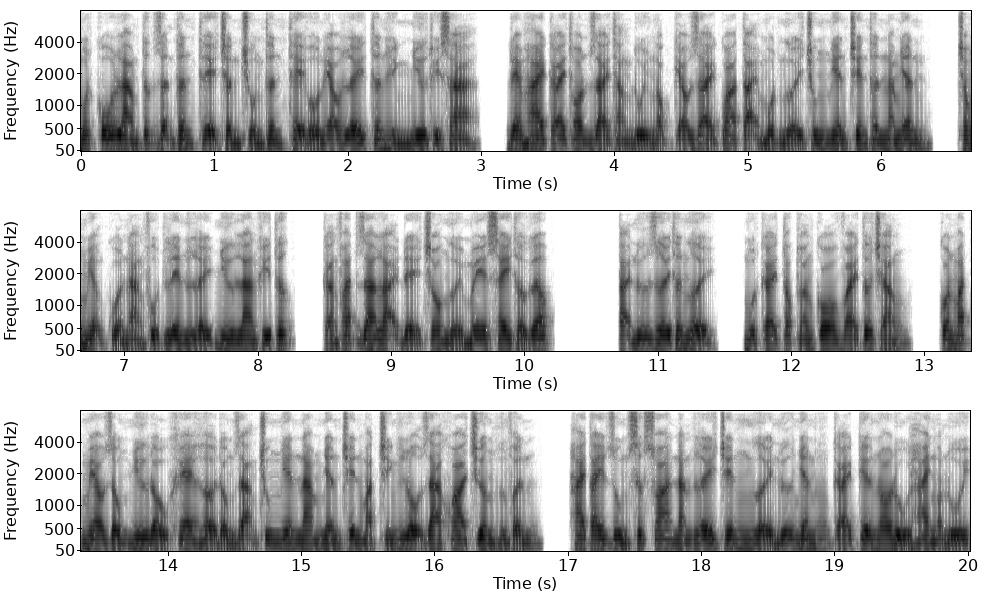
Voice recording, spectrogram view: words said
một cố làm tức giận thân thể trần chuồng thân thể ố néo lấy thân hình như thủy xà, đem hai cái thon dài thẳng đùi ngọc kéo dài qua tại một người trung niên trên thân nam nhân, trong miệng của nàng phụt lên lấy như lan khí tức, càng phát ra lại để cho người mê say thở gấp. Tại nữ dưới thân người, một cái tóc thoáng có vài tơ trắng, con mắt meo giống như đầu khe hở đồng dạng trung niên nam nhân trên mặt chính lộ ra khoa trương hưng phấn, hai tay dùng sức xoa nắn lấy trên người nữ nhân cái kia no đủ hai ngọn núi.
